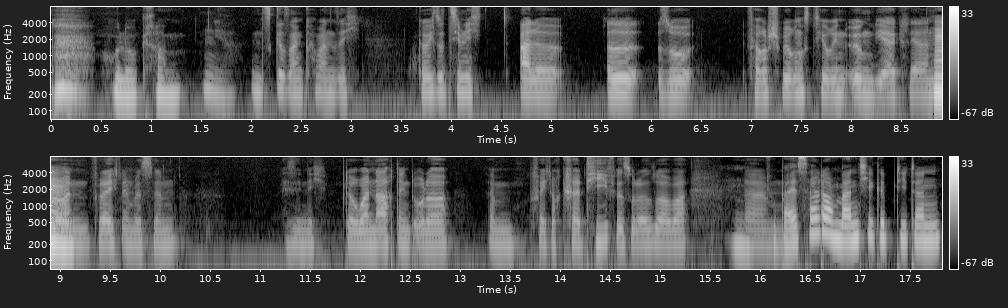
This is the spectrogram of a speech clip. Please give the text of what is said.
Hologramm. Ja, insgesamt kann man sich, glaube ich, so ziemlich alle, also so Verschwörungstheorien irgendwie erklären, Hm. wenn man vielleicht ein bisschen, weiß ich nicht, darüber nachdenkt oder ähm, vielleicht auch kreativ ist oder so, aber Hm. Ähm, Wobei es halt auch manche gibt, die dann,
